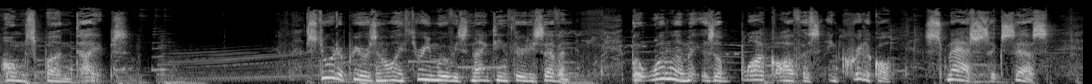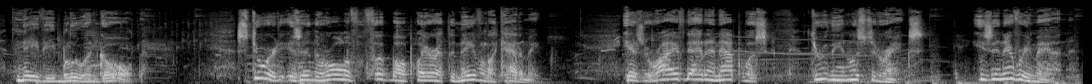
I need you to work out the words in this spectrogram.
homespun types. Stewart appears in only three movies in 1937, but one of them is a block office and critical smash success navy blue and gold. Stewart is in the role of a football player at the Naval Academy. He has arrived at Annapolis through the enlisted ranks. He's an everyman,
